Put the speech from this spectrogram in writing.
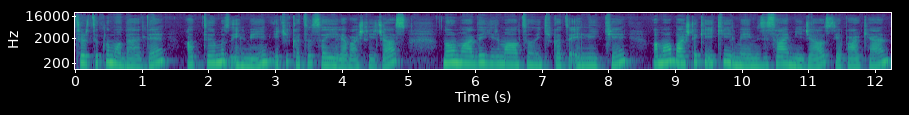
tırtıklı modelde attığımız ilmeğin iki katı sayı ile başlayacağız. Normalde 26'nın iki katı 52 ama baştaki iki ilmeğimizi saymayacağız yaparken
